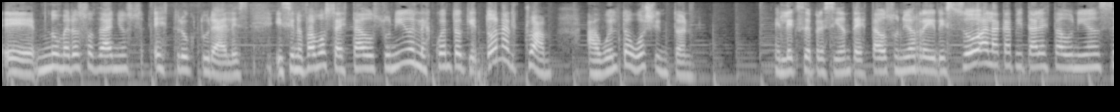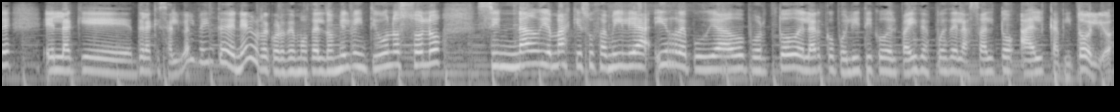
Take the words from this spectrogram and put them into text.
eh, numerosos daños estructurales. Y si nos vamos a Estados Unidos, les cuento que Donald Trump ha vuelto a Washington el ex presidente de Estados Unidos regresó a la capital estadounidense en la que de la que salió el 20 de enero, recordemos, del 2021, solo sin nadie más que su familia y repudiado por todo el arco político del país después del asalto al Capitolio.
